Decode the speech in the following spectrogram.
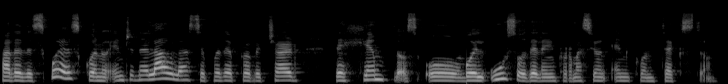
para después, cuando entre en el aula, se puede aprovechar de ejemplos o, o el uso de la información en contexto.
